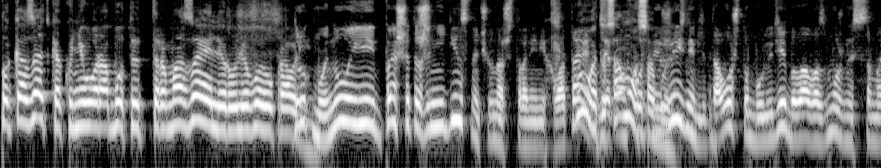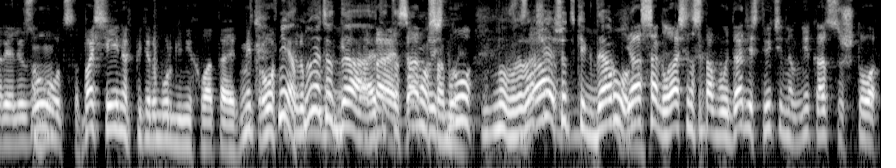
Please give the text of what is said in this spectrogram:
показать, как у него работают тормоза или рулевое управление. Друг мой, ну и, понимаешь, это же не единственное, чего в нашей стране не хватает. Ну, это для само собой. жизни, для того, чтобы у людей была возможность самореализовываться. Угу. Бассейна в Петербурге не хватает, метро в Нет, ну Петербурге это да, хватает. это, это само да, собой. Есть, ну, ну, возвращаясь да, все-таки к дороге. Я согласен с тобой, да, действительно, мне кажется, что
